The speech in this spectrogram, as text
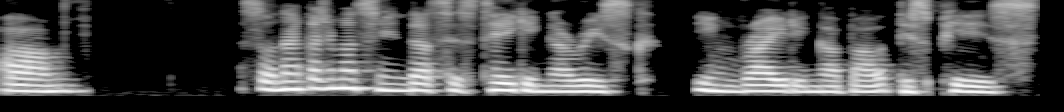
Um, so Nakajima Atsushi thus is taking a risk in writing about this piece,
